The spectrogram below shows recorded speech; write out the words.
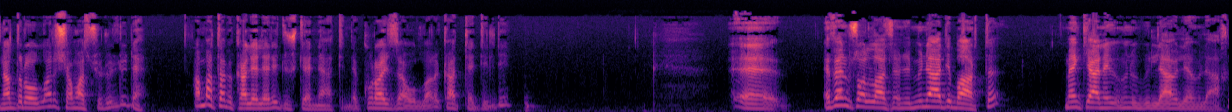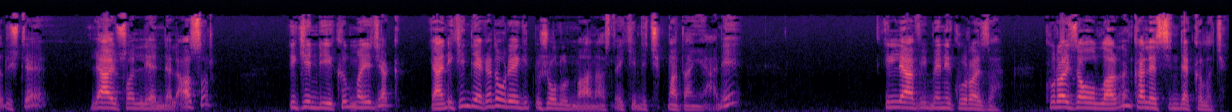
Nadıroğulları Şam'a sürüldü de. Ama tabii kaleleri düştü en nihayetinde. Kurayzaoğulları katledildi. Ee, Efendimiz sallallahu aleyhi ve sellem münadi bağırttı. Men kâne yu'minu billahi vel yevmil ahir işte la yusalliyennel asr ikindi yıkılmayacak. Yani ikindiye kadar oraya gitmiş olur manasında. ikindi çıkmadan yani. İlla fi beni Kurayza. Kurayza oğullarının kalesinde kılacak.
